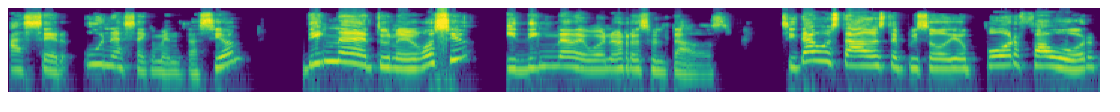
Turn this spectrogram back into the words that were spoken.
hacer una segmentación digna de tu negocio y digna de buenos resultados. Si te ha gustado este episodio, por favor,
